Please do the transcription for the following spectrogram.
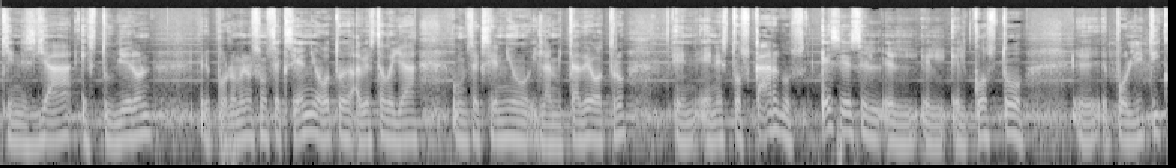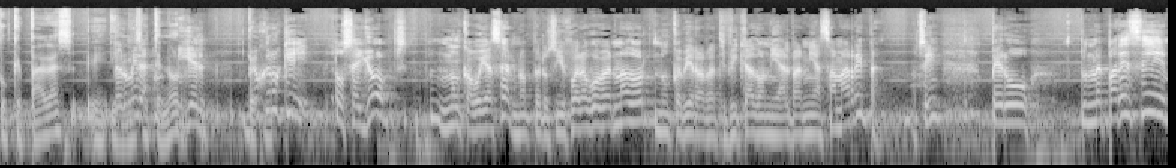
quienes ya estuvieron eh, por lo menos un sexenio, otro había estado ya un sexenio y la mitad de otro en, estos cargos. Ese es el, costo eh, político que pagas. Eh, Pero mira, Miguel, yo creo que, o sea, yo nunca voy a hacer, ¿no? Pero si fuera gobernador, nunca hubiera ratificado ni a Alba ni a Samarripa, ¿sí? Pero pues, me parece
